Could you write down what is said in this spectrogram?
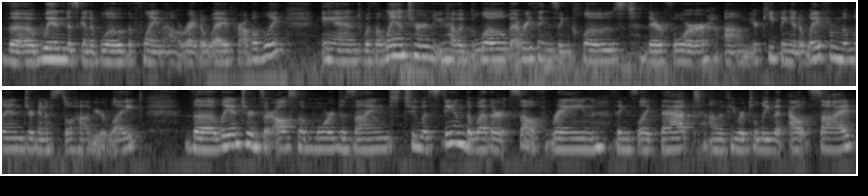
the wind is going to blow the flame out right away, probably. And with a lantern, you have a globe, everything's enclosed, therefore, um, you're keeping it away from the wind, you're going to still have your light. The lanterns are also more designed to withstand the weather itself, rain, things like that. Um, if you were to leave it outside,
